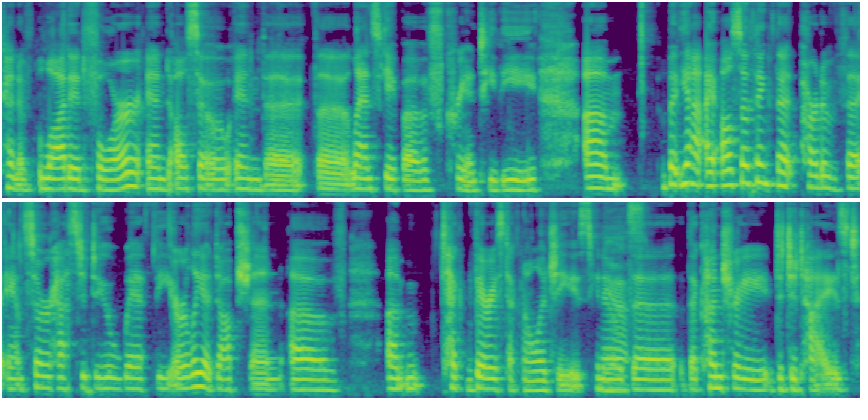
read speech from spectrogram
kind of lauded for, and also in the the landscape of Korean TV. Um, but yeah, I also think that part of the answer has to do with the early adoption of um, tech, various technologies. You know, yes. the the country digitized.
